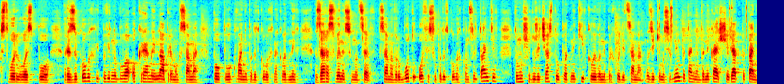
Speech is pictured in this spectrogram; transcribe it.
створювалось по ризикових. Відповідно, був окремий напрямок саме по блокуванню податкових накладних. Зараз винесено це саме в роботу офісу податкових консультантів, тому що дуже часто у платників, коли вони приходять саме ну, з якимось одним питанням, виникає ще ряд питань.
